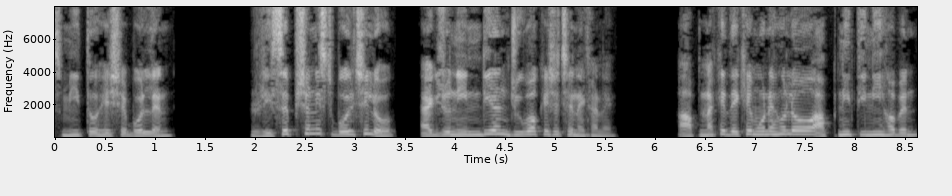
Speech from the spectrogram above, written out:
স্মিত হেসে বললেন, রিসেপশনিস্ট বলছিল একজন ইন্ডিয়ান যুবক এসেছেন এখানে। আপনাকে দেখে মনে হলো আপনি তিনি হবেন।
